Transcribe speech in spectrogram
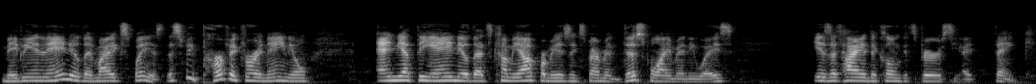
maybe in an annual they might explain this. This would be perfect for an annual, and yet the annual that's coming out for me as an experiment this volume, anyways, is a tie-in to Clone Conspiracy. I think.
